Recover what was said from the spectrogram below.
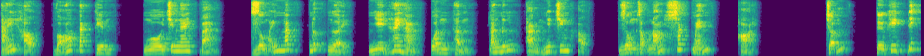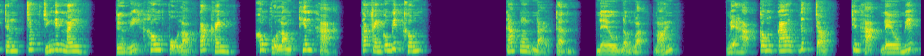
Thái hậu Võ Tắc Thiên ngồi trên ngai vàng, dùng ánh mắt bức người nhìn hai hàng quân thần đang đứng thẳng như chim hậu, dùng giọng nói sắc bén hỏi. Chấm, từ khi đích thân chấp chính đến nay, tự nghĩ không phụ lòng các khanh, không phụ lòng thiên hạ, các khanh có biết không? Các đại thần đều đồng loạt nói, bệ hạ công cao đức trọng, thiên hạ đều biết.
